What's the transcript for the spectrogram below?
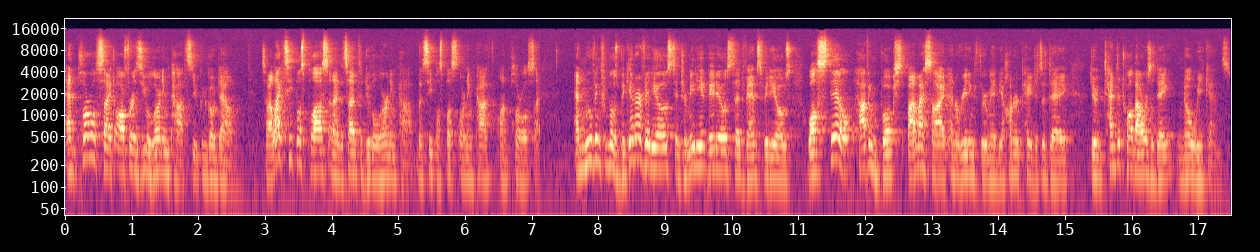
And Pluralsight offers you learning paths you can go down. So I like C++ and I decided to do the learning path, the C++ learning path on Pluralsight and moving from those beginner videos to intermediate videos to advanced videos while still having books by my side and reading through maybe 100 pages a day, doing 10 to 12 hours a day, no weekends.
